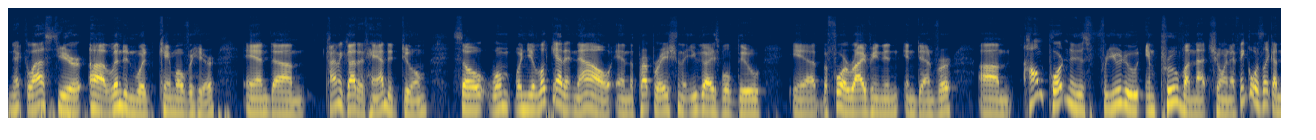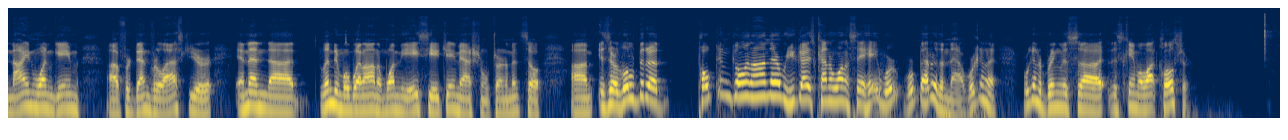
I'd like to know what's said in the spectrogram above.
Nick, last year, uh, Lindenwood came over here and um, kind of got it handed to him. So when when you look at it now and the preparation that you guys will do uh, before arriving in in Denver, um, how important it is for you to improve on that showing? I think it was like a nine-one game uh, for Denver last year, and then uh, Lindenwood went on and won the ACHA national tournament. So um, is there a little bit of poking going on there where you guys kind of want to say, "Hey, we're we're better than that. We're gonna we're gonna bring this uh, this game a lot closer."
